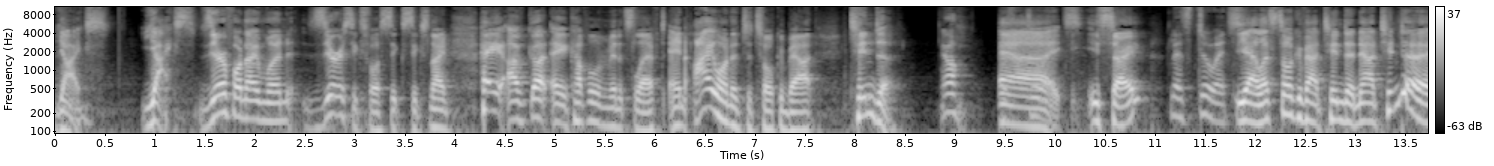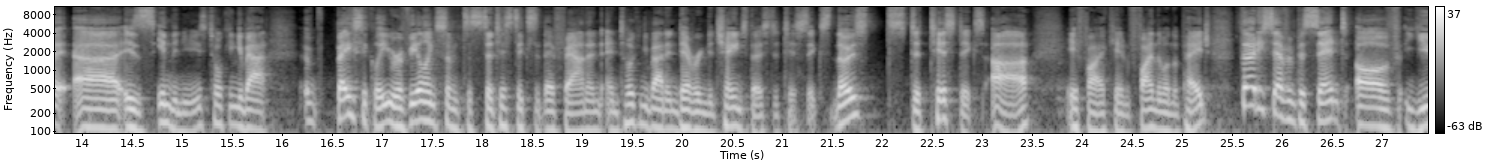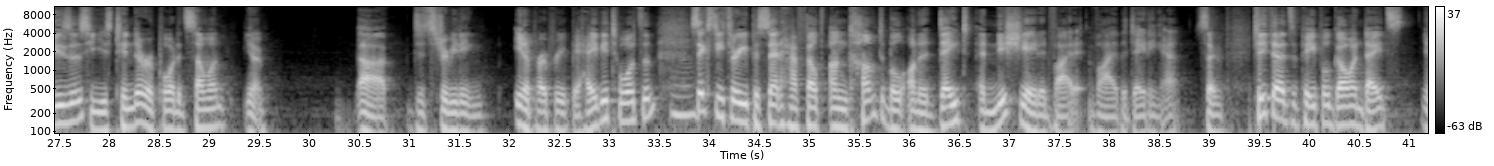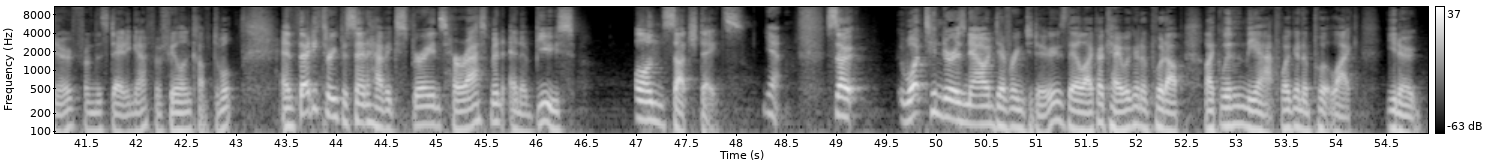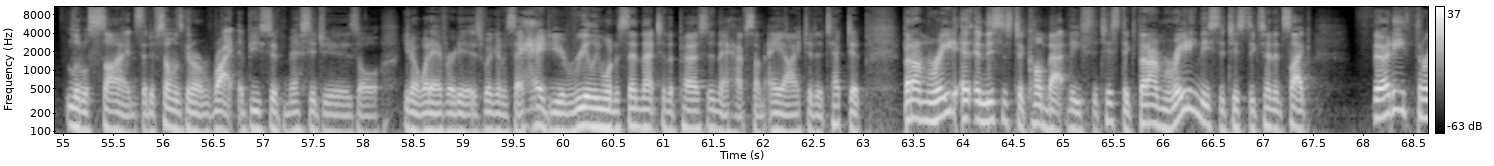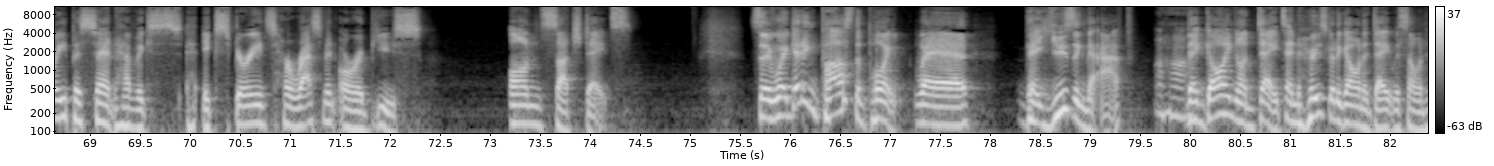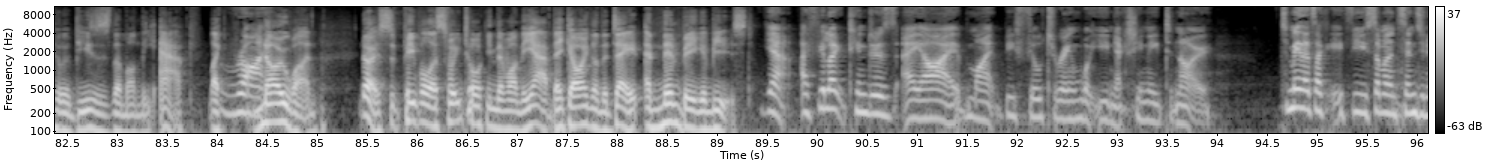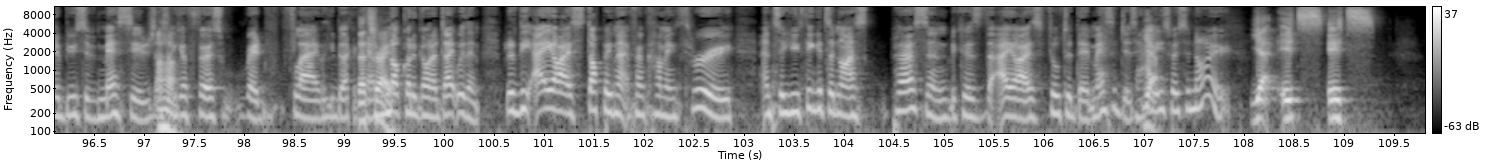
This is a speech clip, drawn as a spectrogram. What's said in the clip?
yikes. Yikes. 0491 064669. Hey, I've got a couple of minutes left and I wanted to talk about Tinder. oh, Uh, let's do it. sorry? Let's do it. Yeah, let's talk about Tinder. Now, Tinder uh, is in the news talking about uh, basically revealing some t- statistics that they've found and, and talking about endeavoring to change those statistics. Those statistics are, if I can find them on the page, 37% of users who use Tinder reported someone, you know, uh, distributing inappropriate behavior towards them. 63% have felt uncomfortable on a date initiated via, via the dating app. So two thirds of people go on dates, you know, from this dating app and feel uncomfortable. And 33% have experienced harassment and abuse on such dates. Yeah. So what Tinder is now endeavoring to do is they're like, okay, we're going to put up like within the app, we're going to put like you know little signs that if someone's going to write abusive messages or you know whatever it is, we're going to say, hey, do you really want to send that to the person? They have some AI to detect it. But I'm reading, and this is to combat these statistics. But I'm reading these statistics, and it's like 33% have ex- experienced harassment or abuse on such dates. So we're getting past the point where they're using the app. They're going on dates, and who's going to go on a date with someone who abuses them on the app? Like, Right. no one. No, so people are sweet talking them on the app. They're going on the date and then being abused. Yeah, I feel like Tinder's AI might be filtering what you actually need to know. To me, that's like if you someone sends you an abusive message, that's like your first red flag. You'd be like, okay, Uh-huh. That's I'm right. not going to go on a date with him. But if the AI is stopping that from coming through, and so you think it's a nice person because the AI has filtered their messages, how Yeah. are you supposed to know? Yeah, it's it's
